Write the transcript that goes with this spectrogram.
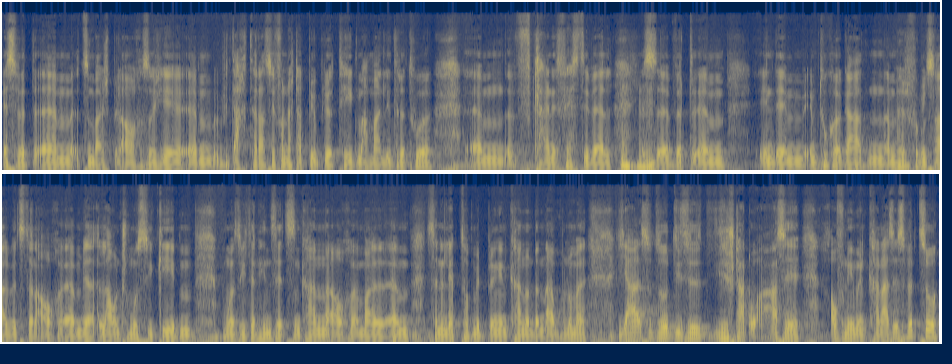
Es wird ähm, zum Beispiel auch solche ähm, Dachterrasse von der Stadtbibliothek, machen wir ein Literatur, ähm, kleines Festival. Mhm. Es äh, wird ähm, in dem, im Tuchergarten am Hirschvogelsaal wird es dann auch ähm, ja, Lounge-Musik geben, wo man sich dann hinsetzen kann, auch mal ähm, seinen Laptop mitbringen kann und dann auch nochmal, ja, so, so diese, diese Stadtoase aufnehmen kann. Also es wird so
